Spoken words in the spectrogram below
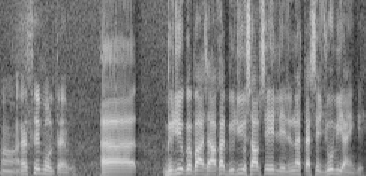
हाँ ऐसे ही बोलता है वो। आ, वीडियो के पास आखिर वीडियो साहब से ही ले लेना पैसे जो भी आएँगे।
